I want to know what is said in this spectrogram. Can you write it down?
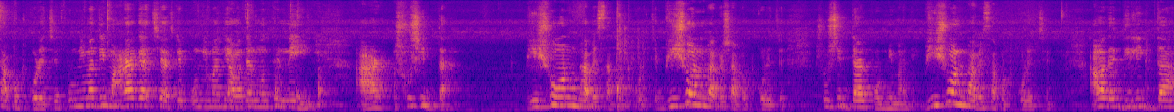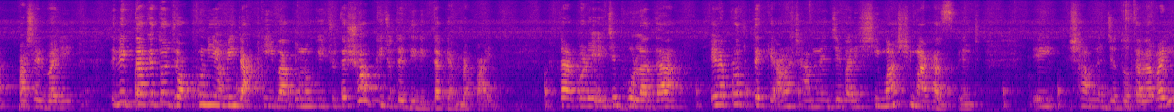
সাপোর্ট করেছে। পূর্ণিমাদি মারা গেছে, আজকে পূর্ণিমাদি আমাদের মধ্যে নেই। আর সুশীতদা ভীষণভাবে সাপোর্ট করেছে, ভীষণভাবে সাপোর্ট করেছে। সুশীতদার পূর্ণিমাদি ভীষণভাবে সাপোর্ট করেছে। আমাদের দিলীপ দা, পাশের বাড়ি। দিলীপ দাকে তো যখনই আমি ডাকি বা কোনো কিছুতে সব কিছুতে দিলীপ দাকে আমরা পাই। তারপরে এই যে ভোলাদা, এরা প্রত্যেকে আমার সামনের যে বাড়ি সীমা, সীমার হাজবেন্ড এই সামনের যে দোতলা বাড়ি,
